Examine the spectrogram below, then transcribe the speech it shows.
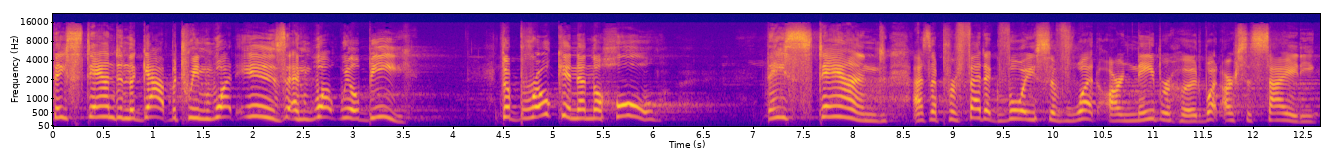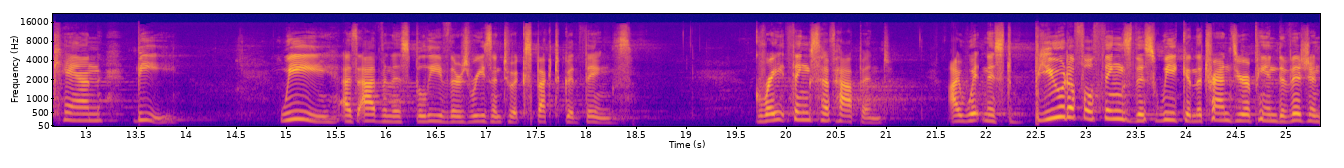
they stand in the gap between what is and what will be, the broken and the whole. They stand as a prophetic voice of what our neighborhood, what our society can be. We, as Adventists, believe there's reason to expect good things. Great things have happened. I witnessed beautiful things this week in the Trans European Division.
